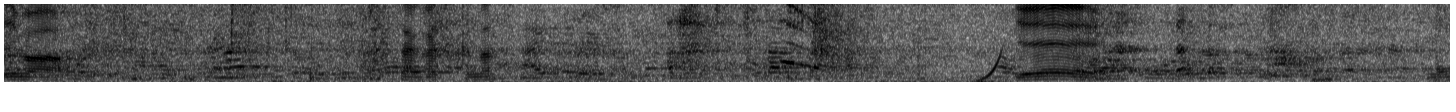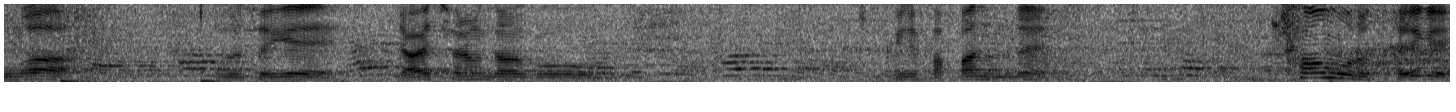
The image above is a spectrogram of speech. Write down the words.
마지막 장까지 끝났습니다. 예. 뭔가 오늘 되게 야외 촬영도 하고 굉장히 바빴는데 처음으로 되게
